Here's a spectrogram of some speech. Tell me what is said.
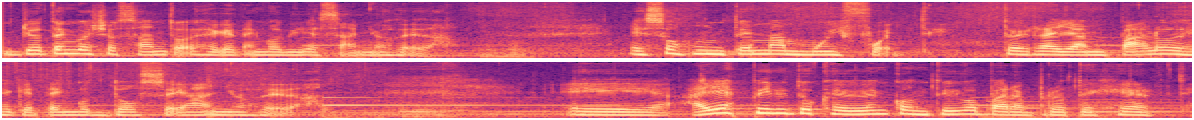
yo tengo hecho santo desde que tengo 10 años de edad. Eso es un tema muy fuerte. Estoy raya en palo desde que tengo 12 años de edad. Eh, hay espíritus que viven contigo para protegerte,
